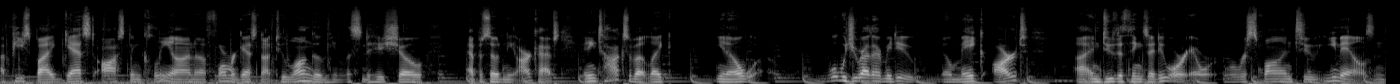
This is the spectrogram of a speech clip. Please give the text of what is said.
a piece by guest Austin Kleon, a former guest not too long ago. You can listen to his show episode in the archives. And he talks about, like, you know, what would you rather have me do? You know, make art uh, and do the things I do, or, or, or respond to emails and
